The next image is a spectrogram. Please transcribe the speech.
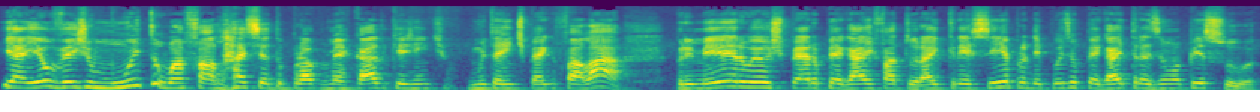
E aí eu vejo muito uma falácia do próprio mercado que a gente, muita gente pega e fala: ah, primeiro eu espero pegar e faturar e crescer para depois eu pegar e trazer uma pessoa.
